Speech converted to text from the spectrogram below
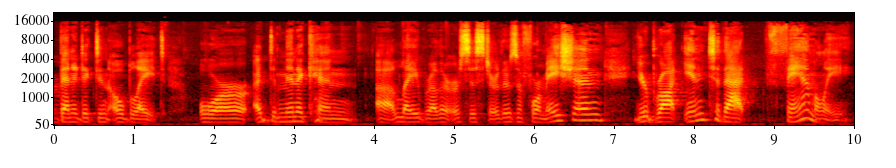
Benedictine oblate or a Dominican uh, lay brother or sister. There's a formation, you're brought into that family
